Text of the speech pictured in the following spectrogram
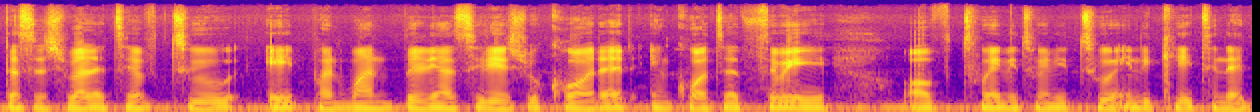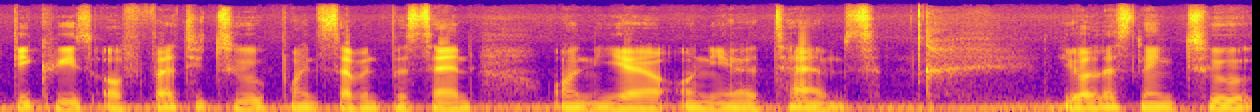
This is relative to 8.1 billion cedis recorded in quarter three of 2022, indicating a decrease of 32.7% on year on year terms. You're listening to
